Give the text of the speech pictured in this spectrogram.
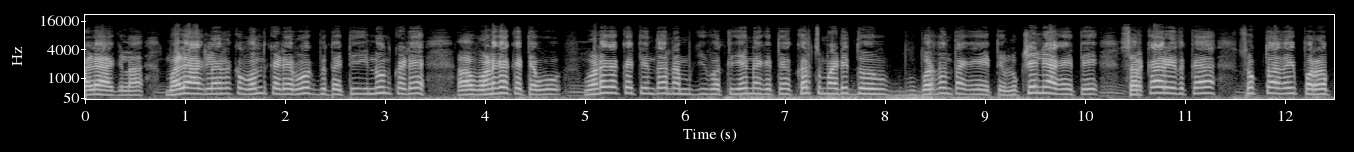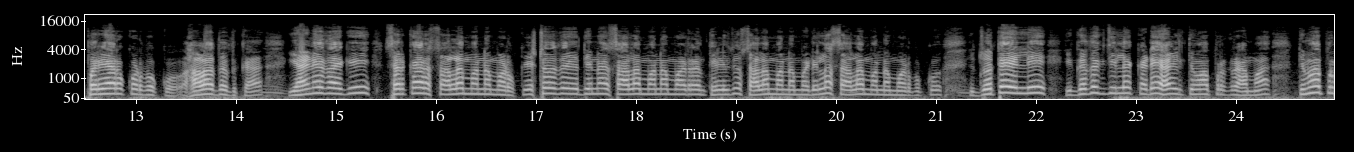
ಮಳೆ ಆಗಿಲ್ಲ. ಮಳೆ ಆಗ್ಲಾರಕ್ಕೆ ಒಂದು ಕಡೆ ರೋಗ ಬಿದ್ದೈತಿ, ಇನ್ನೊಂದು ಕಡೆ ಒಣಗಕತ್ತೆವು ಒಣಗಕತ್ತಿಂದ ನಮ್ಗೆ ಇವತ್ತು ಏನಾಗೈತೆ, ಖರ್ಚು ಮಾಡಿದ್ದು ಬರ್ದಂತಾಗೈತಿ ಲುಕ್ಷಣಿ ಆಗೈತಿ. ಸರ್ಕಾರ ಇದಕ್ಕೆ ಸೂಕ್ತವಾಗಿ ಪರ, ಪರಿಹಾರ ಕೊಡಬೇಕು ಹಾಳಾದದಕ್ಕೆ ಎರಡನೇದಾಗಿ ಸರ್ಕಾರ ಸಾಲ ಮನ್ನಾ ಮಾಡಬೇಕು. ಎಷ್ಟೋ ದಿನ ಸಾಲ ಮನ್ನಾ ಮಾಡ್ರಿ ಅಂತ ಹೇಳಿದ್ವಿ ಸಾಲ ಮನ್ನಾ ಮಾಡಿಲ್ಲ ಸಾಲ ಮನ್ನಾ ಮಾಡಬೇಕು. ಜೊತೆಯಲ್ಲಿ ಈ ಗದಗ ಜಿಲ್ಲೆ ಕಡೇಹಳ್ಳಿ ತಿಮ್ಮಾಪುರ ಗ್ರಾಮ. ತಿಮ್ಮಾಪುರ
